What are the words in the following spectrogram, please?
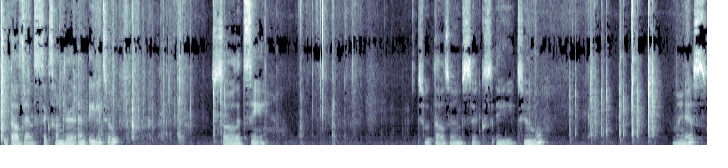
2,682. So let's see. 2,682 minus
